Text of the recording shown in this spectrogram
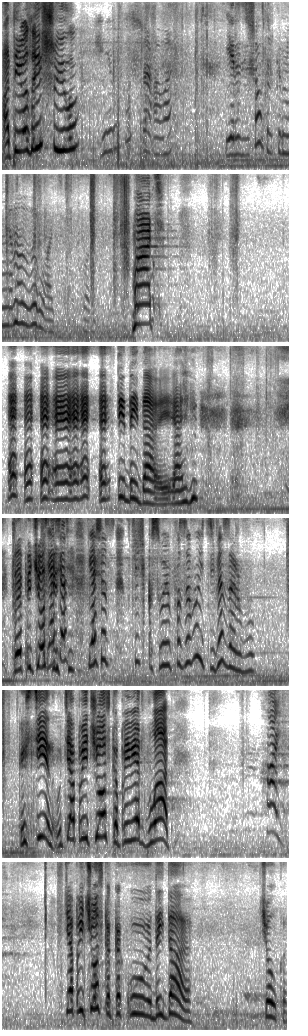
А ты разрешила. Я разрешала. Я разрешала только меня называть. Мать! Ты да, реально. Твоя прическа... Я сейчас, я сейчас птичку свою позову и тебя зарву. Кристин, у тебя прическа, привет, Влад. Хай! У тебя прическа, как у Дейдара. Пчелка.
